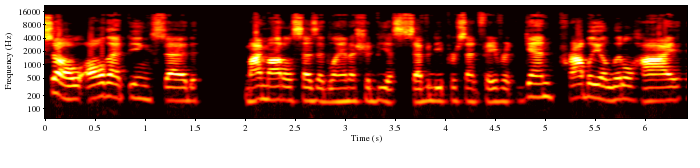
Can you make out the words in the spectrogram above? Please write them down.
So, all that being said, my model says Atlanta should be a 70% favorite. Again, probably a little high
